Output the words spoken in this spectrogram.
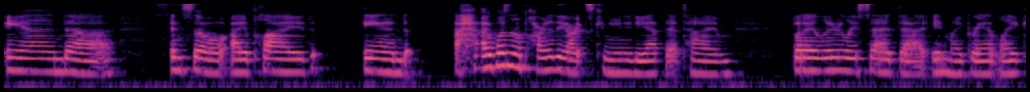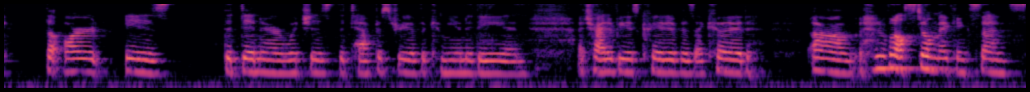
And, uh, and so I applied, and I wasn't a part of the arts community at that time, but I literally said that in my grant, like, the art is the dinner, which is the tapestry of the community, and I try to be as creative as I could um, while still making sense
